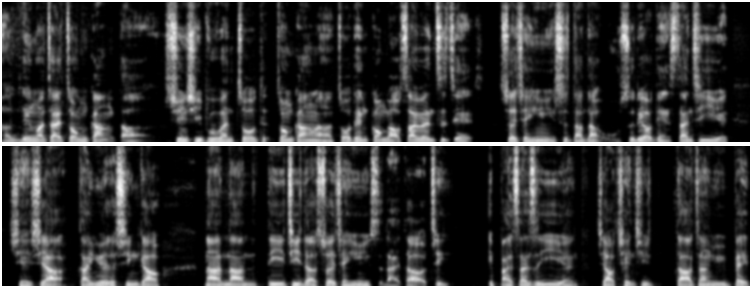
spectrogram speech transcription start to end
呃，另外在中钢的讯息部分，昨中钢呢昨天公告三月份自节税前盈余是达到五十六点三七亿元，写下单月的新高。那那第一季的税前盈余是来到近一百三十亿元，较前期大增逾倍，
